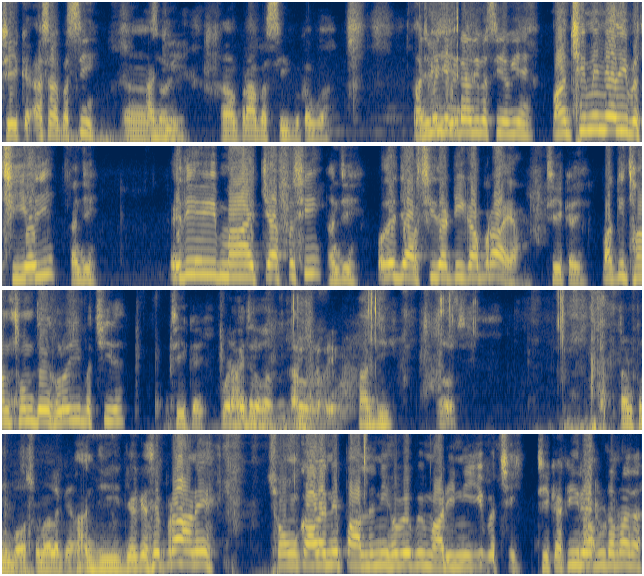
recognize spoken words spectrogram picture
ਠੀਕ ਹੈ ਅੱਛਾ ਬੱਸੀ? ਹਾਂਜੀ। ਹਾਂ ਭਰਾ ਬੱਸੀ ਬਕਾਊਆ। ਹਾਂਜੀ ਬਾਈ ਕਿੰਨੇ ਟਾਈਮ ਦੀ ਬੱਸੀ ਹੋ ਗਈ ਹੈ 5-6 ਮਹੀਨਿਆਂ ਦੀ ਬੱਚੀ ਹੈ ਜੀ। ਹਾਂਜੀ। ਇਹਦੀ ਮਾਂ ਐਚਐਫ ਸੀ। ਹਾਂਜੀ। ਉਹਦੇ ਜਰਸੀ ਦਾ ਟੀਕਾ ਭਰਾਇਆ ਠੀਕ ਹੈ ਜੀ। ਬਾਕੀ ਥਣ ਥੁਣ ਦੇਖ ਲਓ ਜੀ ਬੱਚੀ ਦੇ। ਠੀਕ ਹੈ ਜੀ। ਬੜਾ ਚਲੋ ਹਾਂਜੀ। ਤਾਂ ਤੁਹਾਨੂੰ ਬਹੁਤ ਸੋਹਣਾ ਲੱਗਿਆ। ਹਾਂਜੀ ਜੇ ਕਿਸੇ ਭਰਾ ਨੇ ਸ਼ੌਂਕ ਵਾਲੇ ਨੇ ਪਾਲਣੀ ਹੋਵੇ ਕੋਈ ਮਾੜੀ ਨਹੀਂ ਜੀ ਬੱਚੀ। ਠੀਕ ਹੈ ਕੀ ਰੇਟ ਰੂਟ ਆ ਭਰਾ ਦਾ?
